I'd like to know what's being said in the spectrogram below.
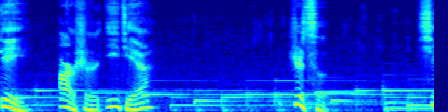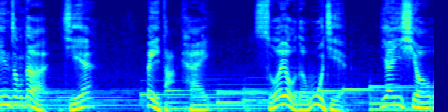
第二十一节。至此，心中的结被打开，所有的误解烟消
